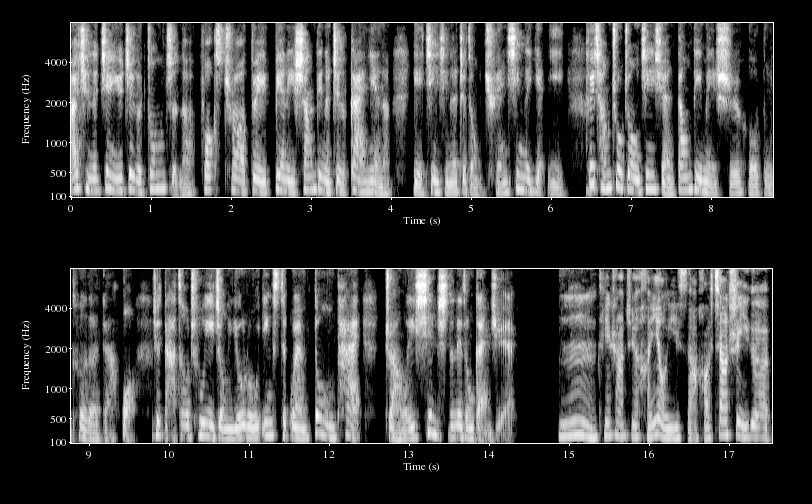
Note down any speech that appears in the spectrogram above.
而且呢，鉴于这个宗旨呢，Foxtrot 对便利商店的这个概念呢，也进行了这种全新的演绎，非常注重精选当地美食和独特的杂货，就打造出一种犹如 Instagram 动态转为现实的那种感觉。嗯，听上去很有意思啊，好像是一个。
